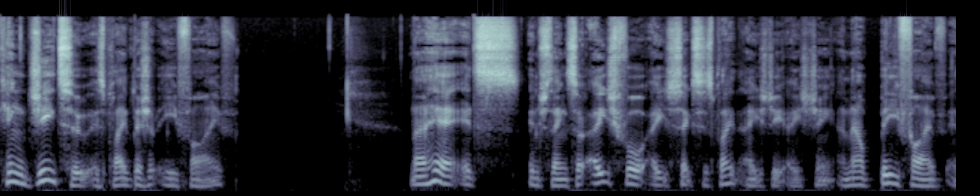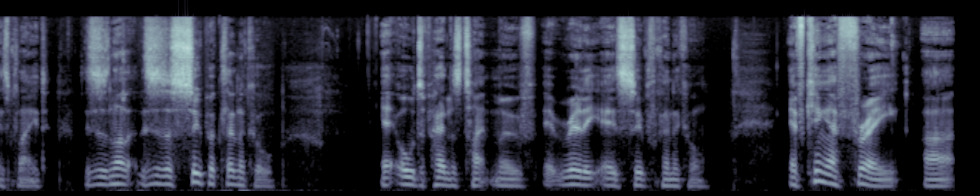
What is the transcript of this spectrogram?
King g2 is played, bishop e5. Now here it's interesting. So h4, h6 is played, hg, hg, and now b5 is played. This is not. This is a super clinical. It all depends type move. It really is super clinical. If King f3, uh,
